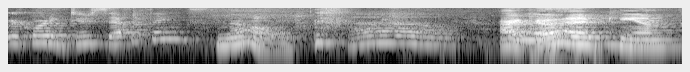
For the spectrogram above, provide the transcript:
recording two separate things? No. Oh. All right, go ahead, Cam.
